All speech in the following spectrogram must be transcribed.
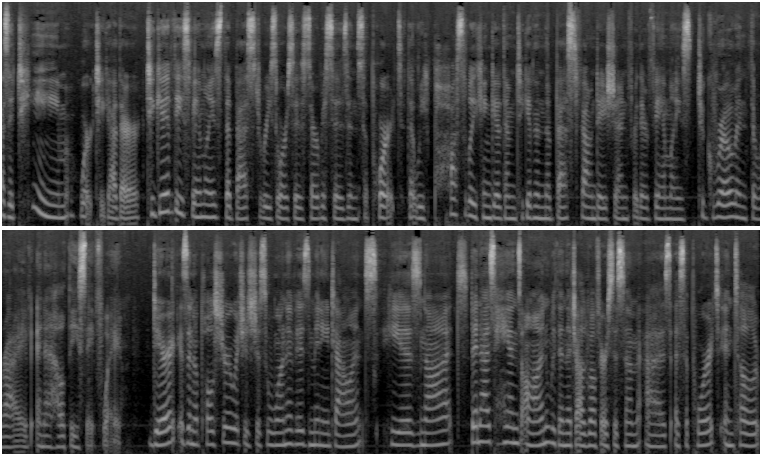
as a team work together to give these families the best resources, services, and support that we possibly can give them to give them the best foundation for their families to grow and thrive in a healthy, safe way. Derek is an upholsterer, which is just one of his many talents. He has not been as hands on within the child welfare system as a support until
